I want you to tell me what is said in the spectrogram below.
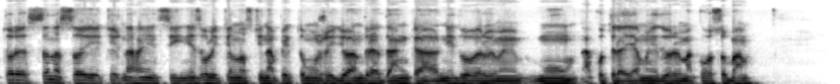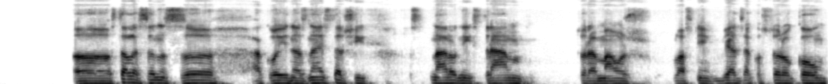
ktoré SNS je tiež na hranici nezvoliteľnosti napriek tomu, že ide o Andrea Danka a nedôverujeme mu, ako teda ja mu nedôverujem ako osoba. Uh, stále SNS ako jedna z najstarších národných strán, ktorá má už vlastne viac ako 100 rokov,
